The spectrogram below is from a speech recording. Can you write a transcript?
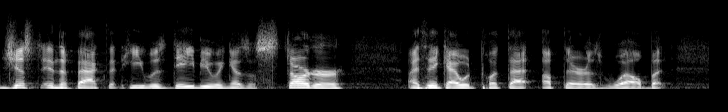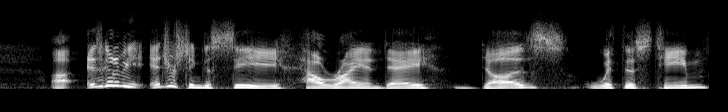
just in the fact that he was debuting as a starter, I think I would put that up there as well. But uh, it's going to be interesting to see how Ryan Day does with this team,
